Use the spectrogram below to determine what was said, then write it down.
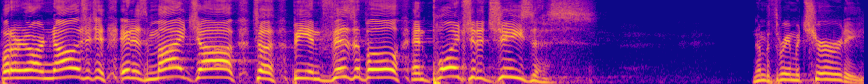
but our knowledge of Jesus. It is my job to be invisible and point you to Jesus. Number three, maturity.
